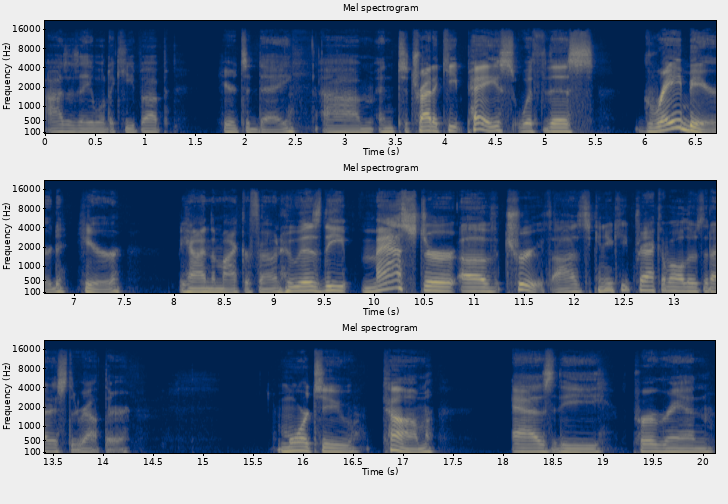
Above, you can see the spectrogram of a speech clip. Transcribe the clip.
Oz is able to keep up here today, um, and to try to keep pace with this graybeard here behind the microphone, who is the master of truth. Oz, can you keep track of all those that I just threw out there? More to come as the program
